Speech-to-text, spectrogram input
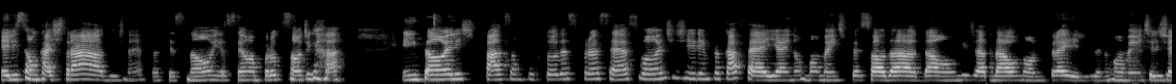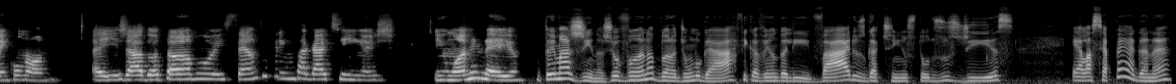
eles são castrados, né, porque senão ia ser uma produção de gato. Então, eles passam por todo esse processo antes de irem para o café. E aí, normalmente, o pessoal da, da ONG já dá o nome para eles. Normalmente, eles vêm com o nome. Aí, já adotamos 130 gatinhos em um ano e meio. Então, imagina, Giovana, dona de um lugar, fica vendo ali vários gatinhos todos os dias. Ela se apega, né?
